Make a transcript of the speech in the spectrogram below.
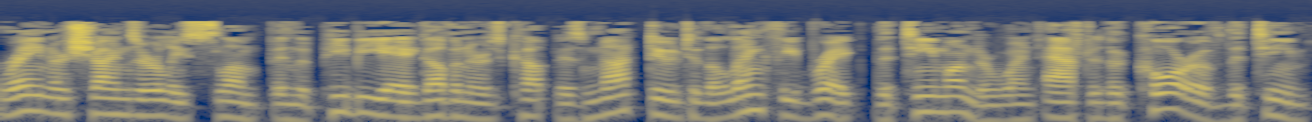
Rain or shine's early slump in the PBA Governors' Cup is not due to the lengthy break the team underwent after the core of the team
